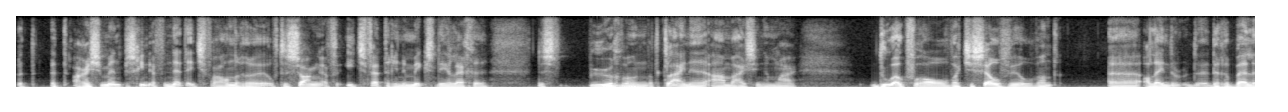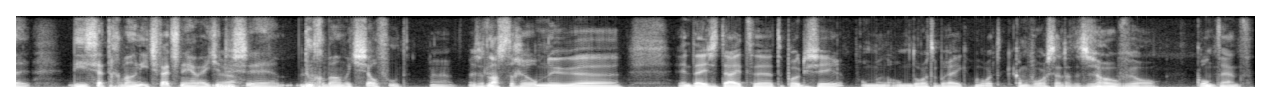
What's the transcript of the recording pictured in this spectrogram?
het, het arrangement misschien even net iets veranderen. Of de zang even iets vetter in de mix neerleggen. Dus puur hmm. gewoon wat kleine aanwijzingen. Maar doe ook vooral wat je zelf wil. Want uh, alleen de, de, de, rebellen, die zetten gewoon iets vets neer, weet je. Dus uh, doe gewoon wat je zelf voelt. Ja. Is het lastiger om nu... Uh in deze tijd uh, te produceren, om, om door te breken. Ik kan me voorstellen dat er zoveel content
